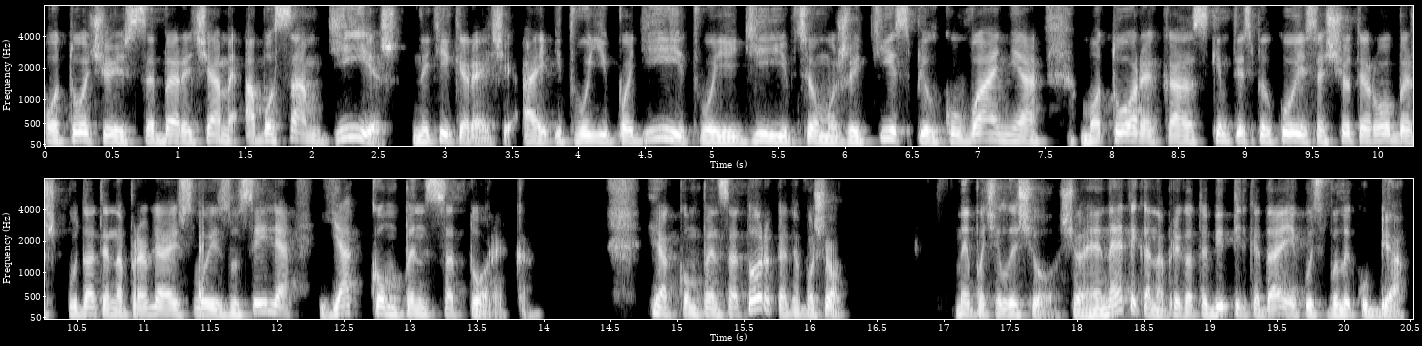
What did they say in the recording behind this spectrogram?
оточуєш себе речами або сам дієш не тільки речі, а й і твої події, твої дії в цьому житті, спілкування, моторика, з ким ти спілкуєшся, що ти робиш, куди ти направляєш свої зусилля, як компенсаторика. Як компенсаторика, тому що ми почали що? Що генетика, наприклад, тобі підкидає якусь велику бяку.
